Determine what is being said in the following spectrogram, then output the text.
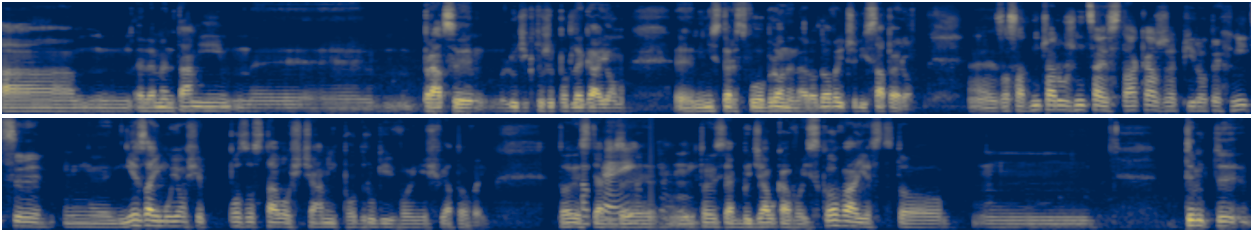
a mm, elementami e, pracy ludzi, którzy podlegają e, Ministerstwu Obrony Narodowej, czyli sapero. E, Zasadnicza różnica jest taka, że pirotechnicy mm, nie zajmują się pozostałościami po II wojnie światowej. To jest, Okej, jakby, okej. to jest jakby działka wojskowa, jest to mm, tym, ty,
